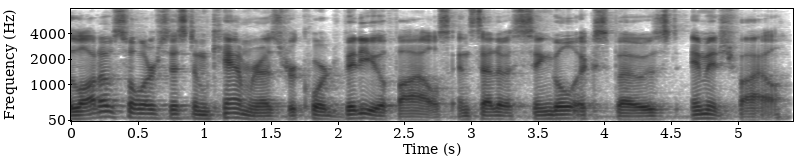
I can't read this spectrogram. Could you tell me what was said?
A lot of solar system cameras record video files instead of a single exposed image file.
